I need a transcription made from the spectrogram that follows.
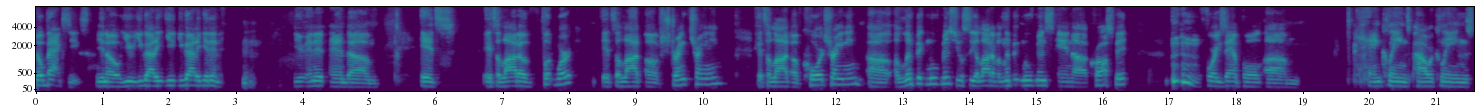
no backseats. You know, you you gotta you, you gotta get in it. You're in it, and um, it's it's a lot of footwork. It's a lot of strength training. It's a lot of core training, uh, Olympic movements. You'll see a lot of Olympic movements in uh, CrossFit. For example, um, hang cleans, power cleans,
